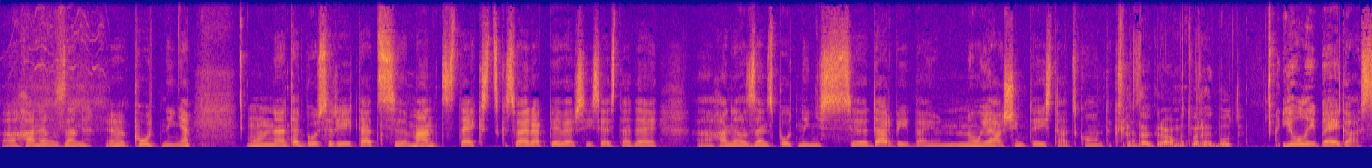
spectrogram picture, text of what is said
Hanela Zana Eh, Putniņa. Un eh, tad būs arī tāds eh, mans teksts, kas vairāk pievērsīsies tādai Hanela Zemes Putniņas darbībai un nu, jā, šim te izstādes kontekstam. Kad tā grāmata varētu būt? Jūlijā beigās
